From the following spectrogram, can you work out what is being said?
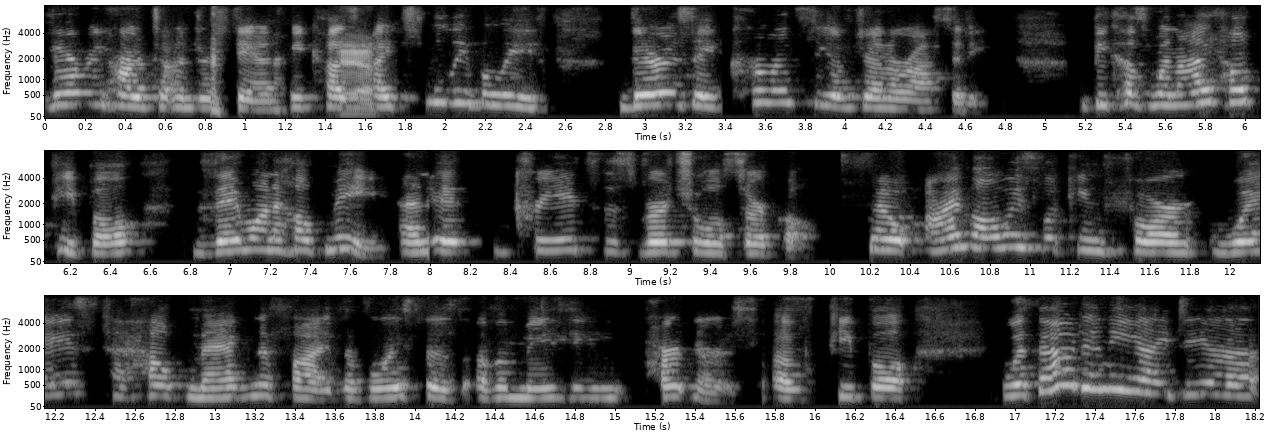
very hard to understand because yeah. I truly believe there is a currency of generosity. Because when I help people, they want to help me, and it creates this virtual circle. So I'm always looking for ways to help magnify the voices of amazing partners, of people without any idea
